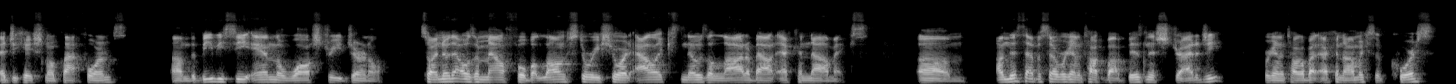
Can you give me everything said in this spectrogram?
educational platforms, um, the BBC, and the Wall Street Journal. So I know that was a mouthful, but long story short, Alex knows a lot about economics. Um, on this episode, we're going to talk about business strategy. We're going to talk about economics, of course,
